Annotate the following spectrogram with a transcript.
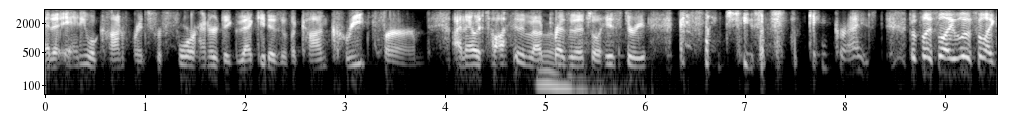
at an annual conference for 400 executives of a concrete firm, and I was talking about presidential history. like Jesus Christ! But so, so like, so like,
